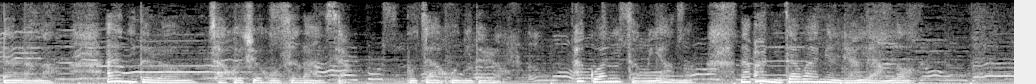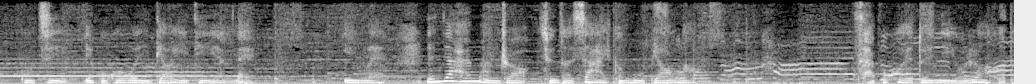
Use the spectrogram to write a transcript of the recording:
当然了，爱你的人才会去胡思乱想，不在乎你的人，他管你怎么样呢？也不会为你掉一滴眼泪，因为。人家还忙着寻找下一个目标呢，才不会对你有任何的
